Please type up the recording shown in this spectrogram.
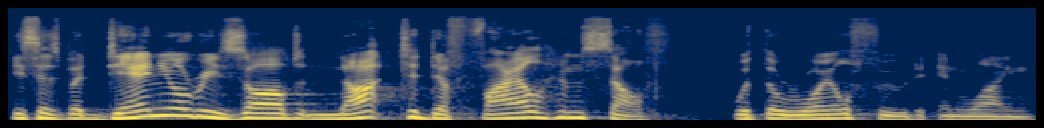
He says, But Daniel resolved not to defile himself with the royal food and wine.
